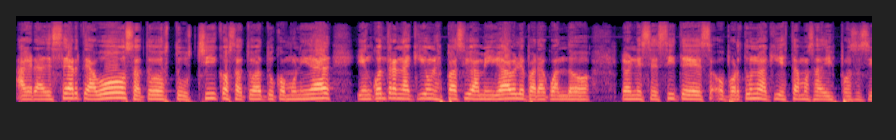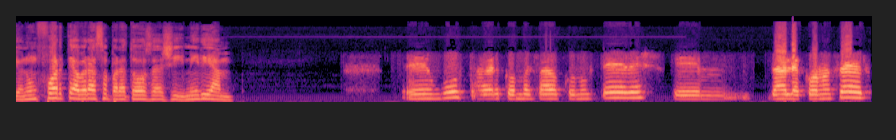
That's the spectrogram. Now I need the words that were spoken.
agradecerte a vos, a todos tus chicos, a toda tu comunidad, y encuentran aquí un espacio amigable para cuando lo necesites oportuno, aquí estamos a disposición. Un fuerte abrazo para todos allí. Miriam. Eh, un gusto haber conversado con ustedes, eh, darle a conocer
